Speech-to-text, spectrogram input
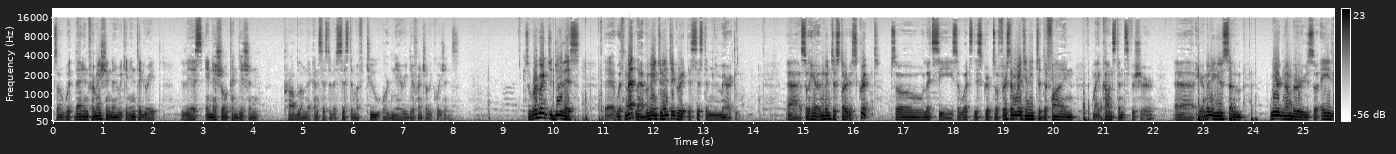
So with that information, then we can integrate this initial condition problem that consists of a system of two ordinary differential equations. So we're going to do this uh, with MATLAB. We're going to integrate the system numerically. Uh, so here I'm going to start a script. So let's see. So what's this script? So first I'm going to need to define my constants for sure. Uh, here I'm going to use some weird numbers. So A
